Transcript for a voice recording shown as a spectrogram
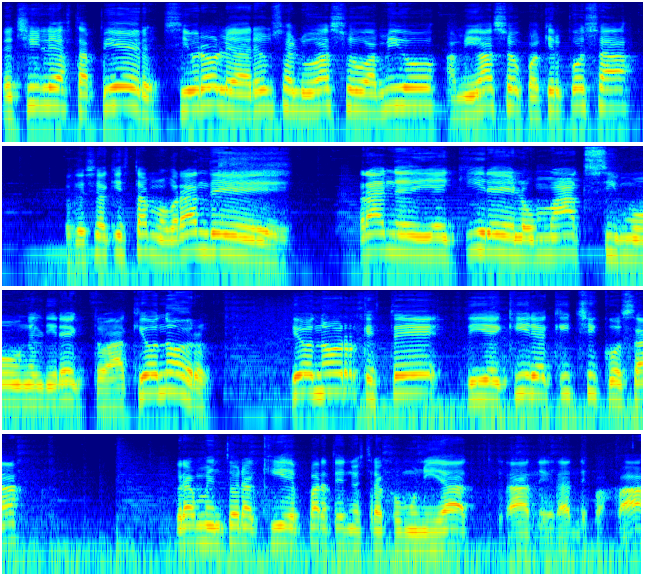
de Chile hasta Pierre. Sí, bro, le daré un saludazo, amigo, amigazo, cualquier cosa. Lo que sea, aquí estamos. Grande, grande DJ Kire, lo máximo en el directo. ¿ah? Qué honor, qué honor que esté DJ Kire aquí, chicos. ¿ah? Gran mentor aquí de parte de nuestra comunidad. Grande, grande, papá.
